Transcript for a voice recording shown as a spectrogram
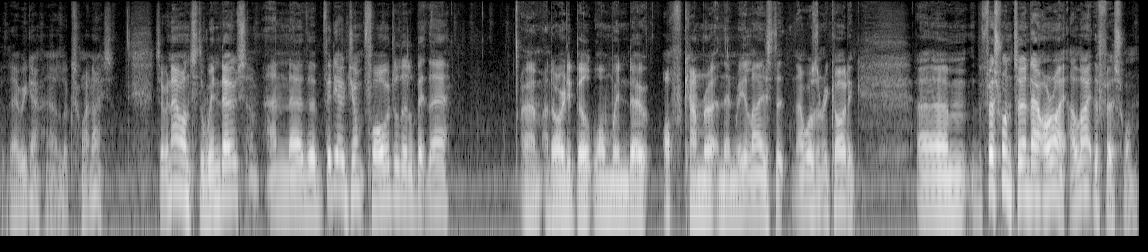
But there we go that looks quite nice. So we're now onto the windows and uh, the video jumped forward a little bit there. Um, I'd already built one window off camera and then realized that I wasn't recording. Um, the first one turned out alright I like the first one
